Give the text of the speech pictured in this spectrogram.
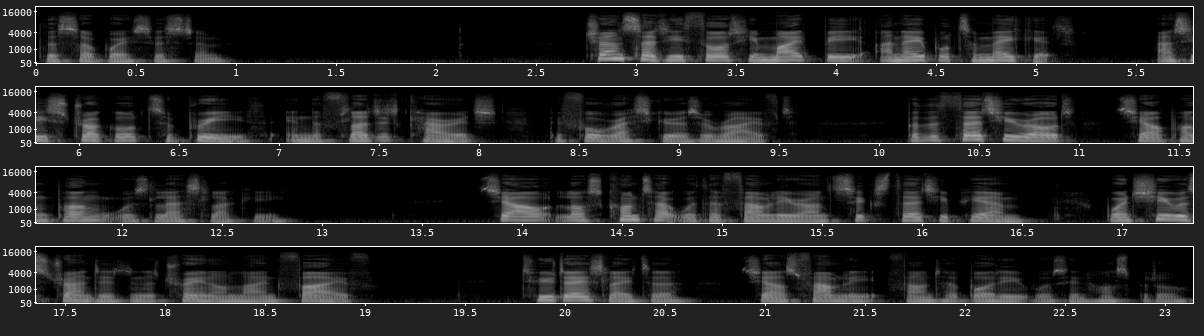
the subway system. Chen said he thought he might be unable to make it as he struggled to breathe in the flooded carriage before rescuers arrived, but the 30 year old Xiao Pengpeng was less lucky. Xiao lost contact with her family around 6:30 p.m. when she was stranded in a train on line 5. 2 days later, Xiao's family found her body was in hospital.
